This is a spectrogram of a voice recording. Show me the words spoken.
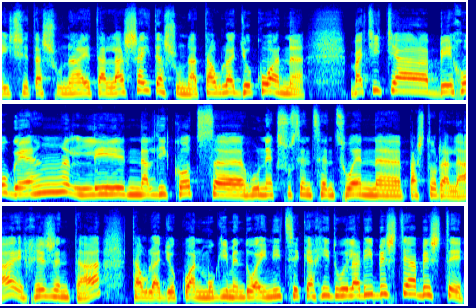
aixetasuna eta lasaitasuna taula taula jokoan. Batxitia behogen lehen aldikotz uh, hunek zuzentzen zuen uh, pastorala, errezenta, taula jokoan mugimendua initzek duelari bestea beste.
